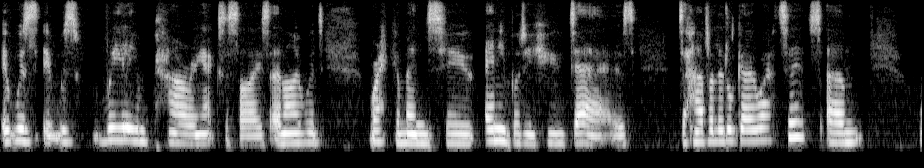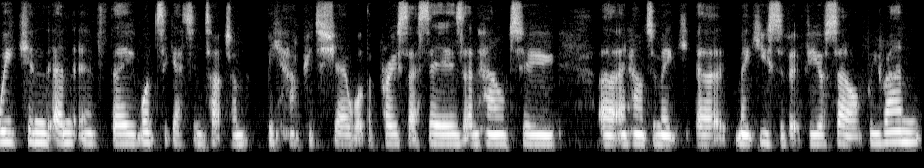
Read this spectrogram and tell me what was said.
It was it was really empowering exercise, and I would recommend to anybody who dares to have a little go at it. Um, we can, and if they want to get in touch, I'd be happy to share what the process is and how to uh, and how to make uh, make use of it for yourself. We ran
